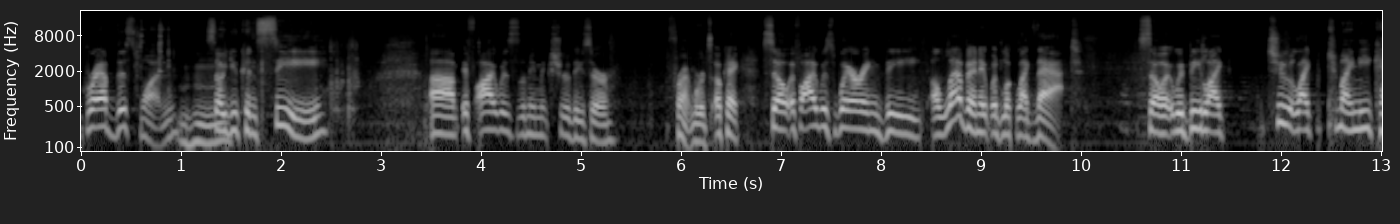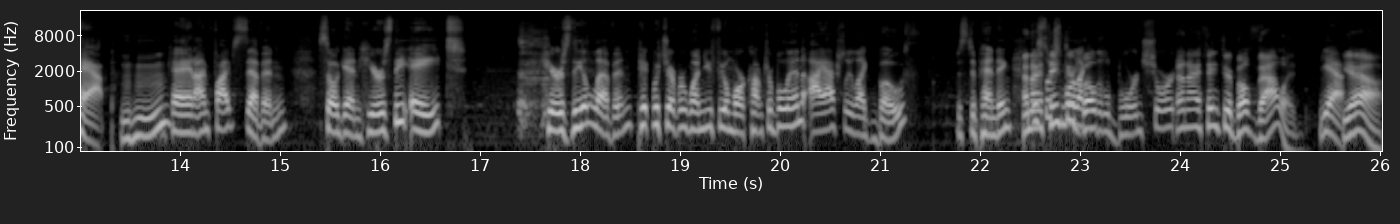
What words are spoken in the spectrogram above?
grab this one Mm-hmm. so you can see. Um, if I was, let me make sure these are frontwards. Okay, so if I was wearing the 11, it would look like that. So it would be like to like to my kneecap. Mm-hmm. Okay, and I'm 5'7". So again, here's the eight. Here's the 11. Pick whichever one you feel more comfortable in. I actually like both, just depending. And this I looks think more like both- a little board short. And I think they're both valid. Yeah. Yeah.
